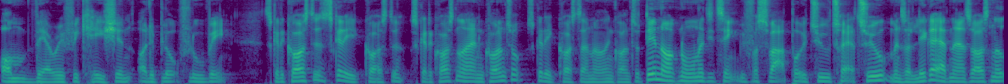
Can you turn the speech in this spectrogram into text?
om verification og det blå flueben. Skal det koste? Skal det ikke koste? Skal det koste noget af en konto? Skal det ikke koste noget af en konto? Det er nok nogle af de ting, vi får svar på i 2023, men så lægger jeg den altså også ned,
